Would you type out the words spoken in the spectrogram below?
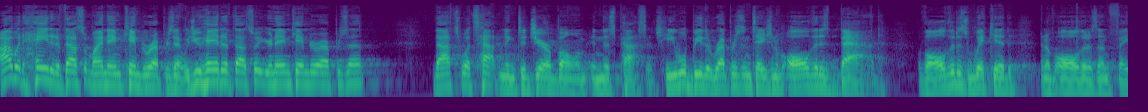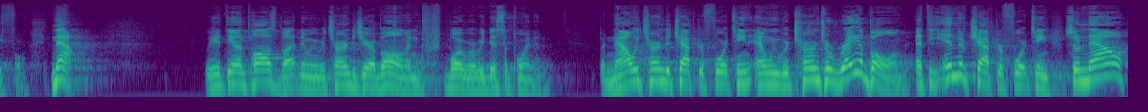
I would hate it if that's what my name came to represent. Would you hate it if that's what your name came to represent? That's what's happening to Jeroboam in this passage. He will be the representation of all that is bad, of all that is wicked, and of all that is unfaithful. Now, we hit the unpause button and we return to Jeroboam, and boy, were we disappointed. But now we turn to chapter 14 and we return to Rehoboam at the end of chapter 14. So now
